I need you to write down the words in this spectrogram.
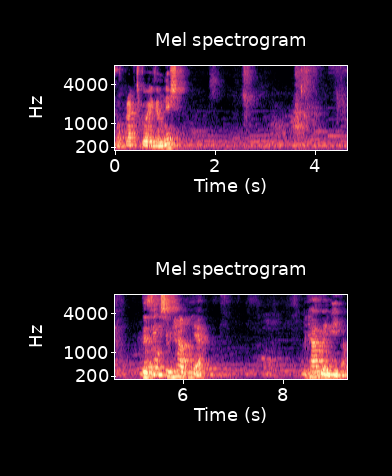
for practical examination. The things we have here, we have a liver.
